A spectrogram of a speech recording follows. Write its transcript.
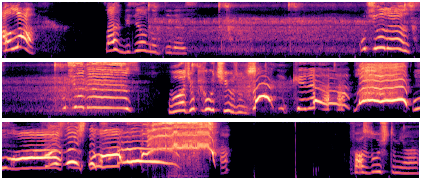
Allah! Lan bizi unuttunuz. Uçuyoruz. Uçuyoruz. Ulan çok iyi uçuyoruz. Kerem. Fazla uçtum ya.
